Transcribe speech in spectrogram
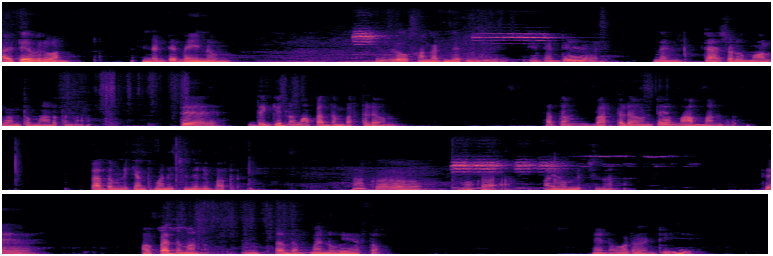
Hi to everyone ఏంటంటే main ఇందులో ఒక సంఘటన జరిగింది. ఏంటంటే నేను క్యాజువల్ మామూలుగా అంతా మాడుతున్నాను అయితే దగ్గరలో మా పెద్దమ్మ బర్త్డే ఉంది. పెద్దమ్మ బర్త్డే ఉంటే మా అమ్మ అన్నారు పెద్దమ్మ నీకు ఎంత మనీ ఇచ్చింది నీ బర్త్డే నాకు ఒక ఐదు వందలు ఇచ్చిందన్న అయితే ఒక పెద్దమ్మ అన్న పెద్దమ్మకి మరి నువ్వేం ఇస్తావు? నేను ఇవ్వడం ఏంటి?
